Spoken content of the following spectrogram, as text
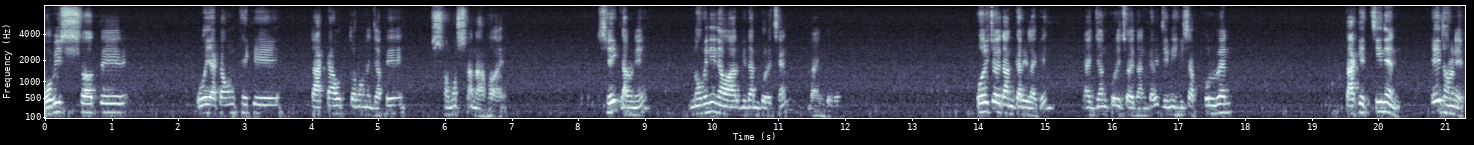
ভবিষ্যতে ওই অ্যাকাউন্ট থেকে টাকা উত্তোলনে যাতে সমস্যা না হয়, সেই কারণে নমিনি নেওয়ার বিধান করেছেন ব্যাংকগুলো পরিচয় দানকারী লাগে, একজন পরিচয় দানকারী যিনি হিসাব খুলবেন, তাকে চিনেন, এই ধরনের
